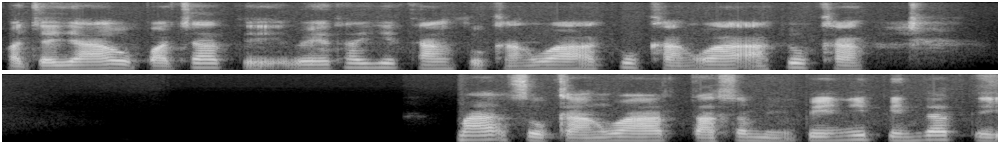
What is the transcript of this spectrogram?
ปัจจยาอุปัจจติ เวทยิทางสุขังวาทุกขังวาอาทุกขังมะสุขังวาตัสมิงปีนิปินทติ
